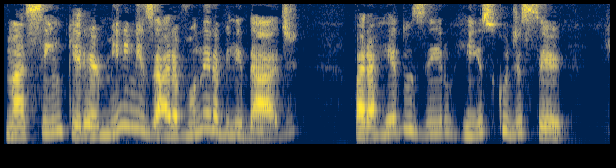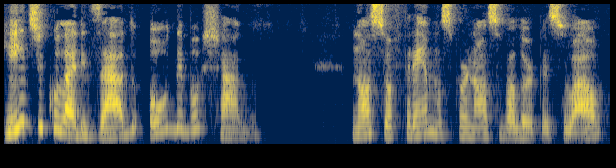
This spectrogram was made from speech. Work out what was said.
mas sim querer minimizar a vulnerabilidade para reduzir o risco de ser ridicularizado ou debochado. Nós sofremos por nosso valor pessoal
